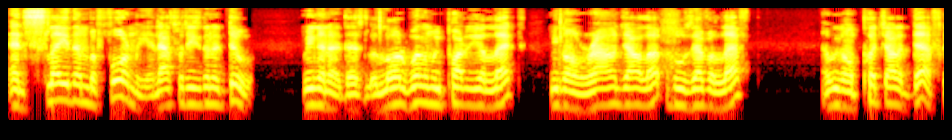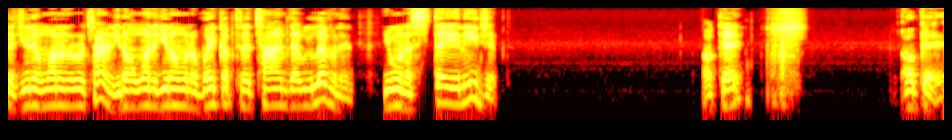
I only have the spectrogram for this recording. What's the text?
and slay them before me. And that's what he's going to do. We're going to, the Lord willing, we part of the elect. We're going to round y'all up, who's ever left, and we're gonna put y'all to death because you didn't want them to return. You don't want to. You don't want to wake up to the times that we're living in. You want to stay in Egypt. Okay. Okay.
